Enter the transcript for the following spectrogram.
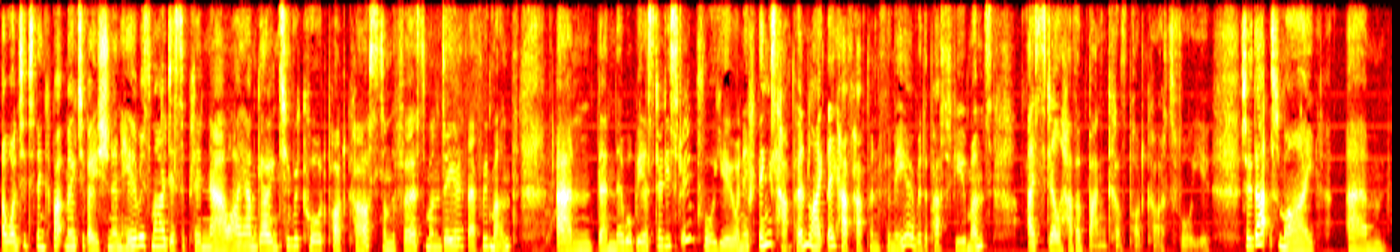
I wanted to think about motivation and here is my discipline now. I am going to record podcasts on the first monday of every month and then there will be a steady stream for you. And if things happen like they have happened for me over the past few months, I still have a bank of podcasts for you. So that's my um,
